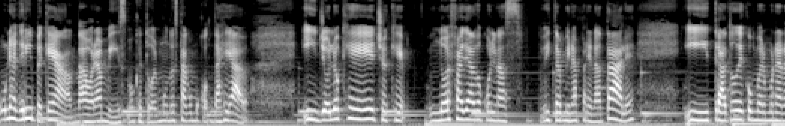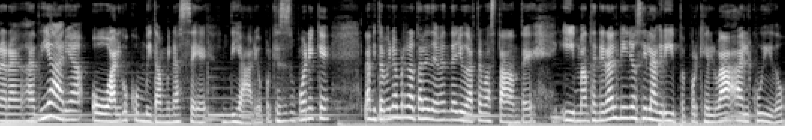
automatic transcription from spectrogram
una gripe que anda ahora mismo, que todo el mundo está como contagiado. Y yo lo que he hecho es que no he fallado con las vitaminas prenatales y trato de comerme una naranja diaria o algo con vitamina C diario, porque se supone que las vitaminas prenatales deben de ayudarte bastante y mantener al niño sin la gripe, porque él va al cuido,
